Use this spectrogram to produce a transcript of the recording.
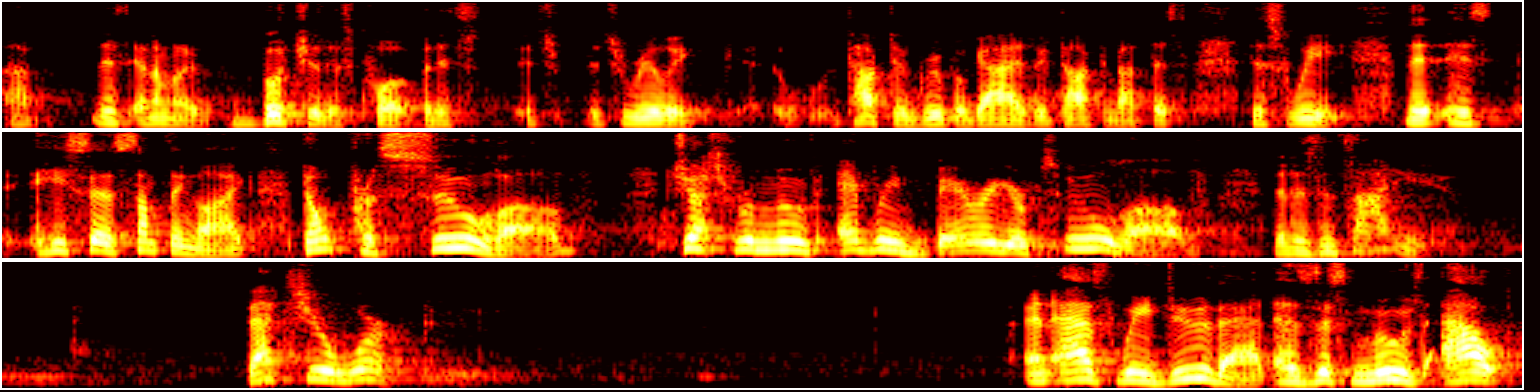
Uh, this, and I'm going to butcher this quote, but it's, it's, it's really talked to a group of guys, we talked about this this week, that is, he says something like, don't pursue love, just remove every barrier to love that is inside of you. That's your work. And as we do that, as this moves out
